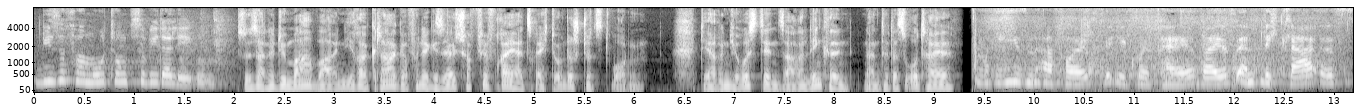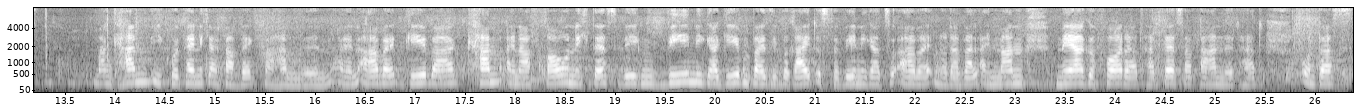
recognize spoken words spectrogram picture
diese Vermutung zu widerlegen. Susanne Dumas war in ihrer Klage von der Gesellschaft für Freiheitsrechte unterstützt worden. Deren Juristin Sarah Lincoln nannte das Urteil ein Riesenerfolg für Equal Pay, weil es endlich klar ist, man kann Equal Pay nicht einfach wegverhandeln. Ein Arbeitgeber kann einer Frau nicht deswegen weniger geben, weil sie bereit ist, für weniger zu arbeiten oder weil ein Mann mehr gefordert hat, besser verhandelt hat. Und das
